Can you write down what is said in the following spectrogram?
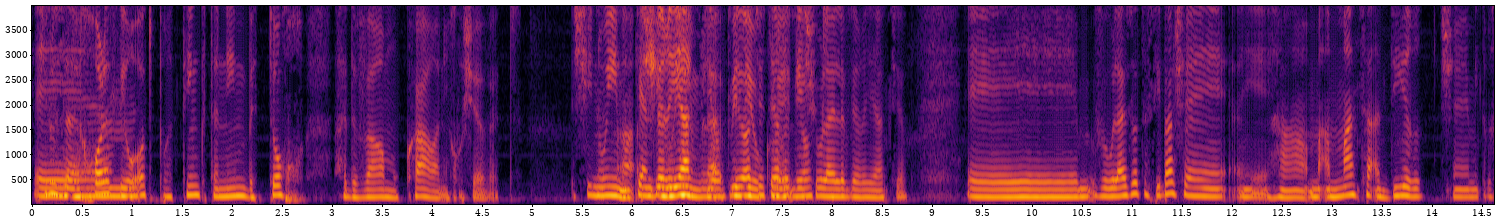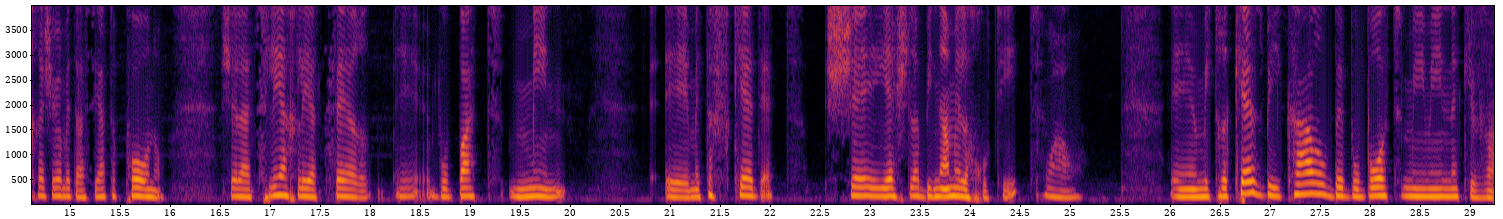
כאילו זה היכולת אה, לראות פרטים קטנים בתוך הדבר המוכר, אני חושבת. שינויים, 아, כן, שינויים, וריאציות, להיות בדיוק, יותר רגיש אולי לווריאציות. Uh, ואולי זאת הסיבה שהמאמץ האדיר שמתרחש היום בתעשיית הפורנו, של להצליח לייצר uh, בובת מין מתפקדת, שיש לה בינה מלאכותית. וואו. Uh, מתרכז בעיקר בבובות ממין נקבה.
